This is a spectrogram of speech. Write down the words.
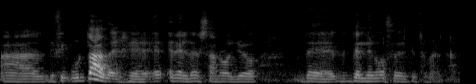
ah, dificultades en el desarrollo del negocio del criptomercado.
